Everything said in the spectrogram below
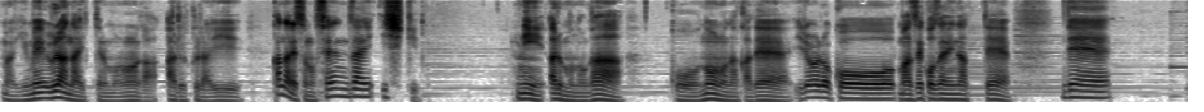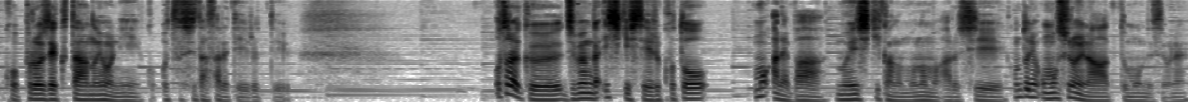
まあ、夢占いっていうものがあるくらい、かなりその潜在意識にあるものが、こう、脳の中で、いろいろこう、混ぜこぜになって、で、こう、プロジェクターのようにこう映し出されているっていう。おそらく自分が意識していることもあれば無意識化のものもあるし本当に面白いなって思うんですよね。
